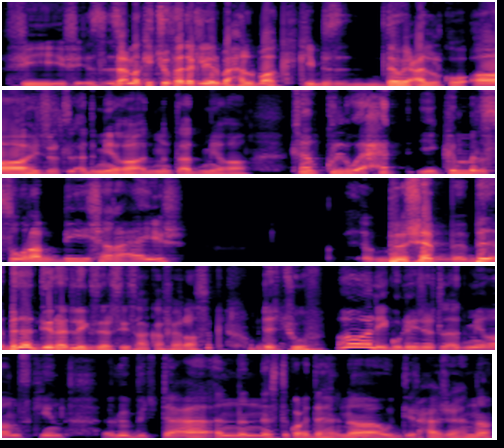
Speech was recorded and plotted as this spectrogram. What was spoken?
في, في زعما كي تشوف هذاك اللي يربح الباك كيبداو يعلقوا آه هجرة الأدمغة ادمنه الادمغه كان كل واحد يكمل الصورة بشرع بدا دير هاد l'exercice هكا في راسك وبدا تشوف. آه اللي يقول هجره الأدمغة مسكين. لو بيت تاعها أن الناس تقعد هنا ودير حاجة هنا.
